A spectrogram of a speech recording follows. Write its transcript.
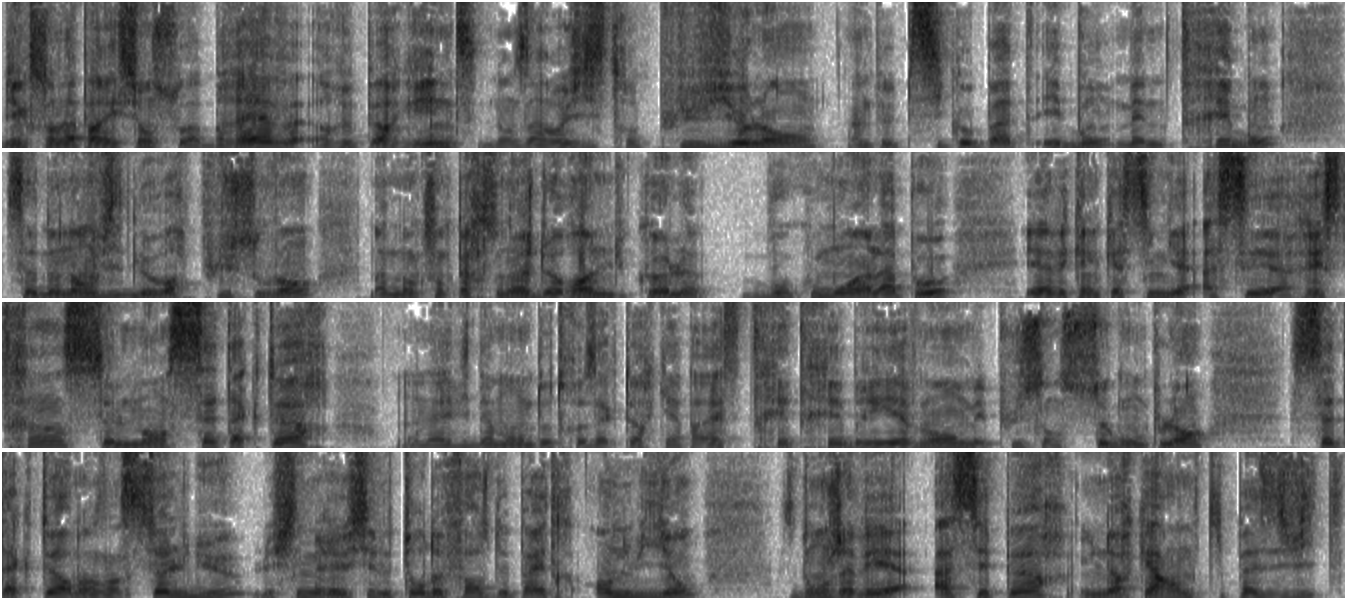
Bien que son apparition soit brève, Rupert Grint, dans un registre plus violent, un peu psychopathe et bon, même très bon, ça donne envie de le voir plus souvent, maintenant que son personnage de Ron lui colle beaucoup moins à la peau, et avec un casting assez restreint, seulement 7 acteurs, on a évidemment d'autres acteurs qui apparaissent très très brièvement, mais plus en second plan. Cet acteur dans un seul lieu, le film réussit le tour de force de pas être ennuyant, dont j'avais assez peur, 1h40 qui passe vite,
